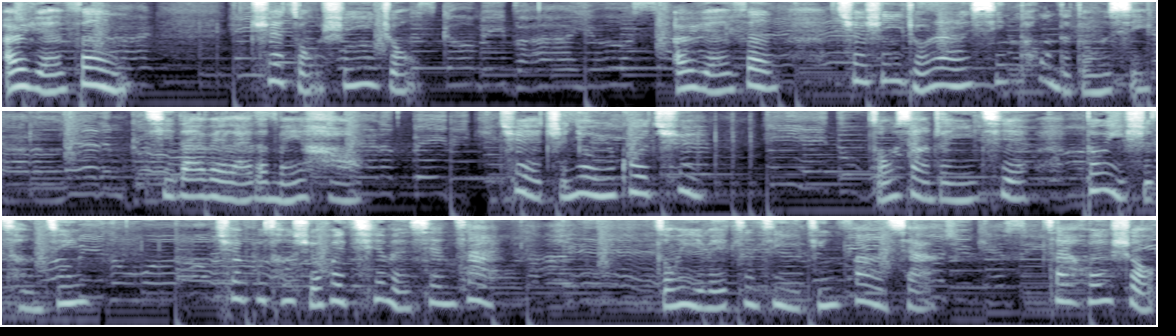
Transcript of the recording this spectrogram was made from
而缘分，却总是一种，而缘分，却是一种让人心痛的东西。期待未来的美好，却也执拗于过去。总想着一切都已是曾经，却不曾学会亲吻现在。总以为自己已经放下，再回首，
